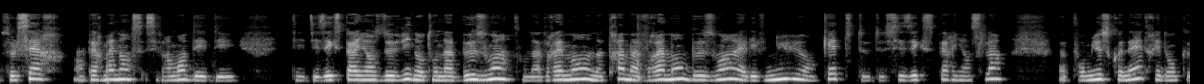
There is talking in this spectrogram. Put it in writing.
se le sert en permanence. C'est vraiment des, des, expériences de vie dont on a besoin. On a vraiment, notre âme a vraiment besoin. Elle est venue en quête de, ces expériences-là euh, pour mieux se connaître et donc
